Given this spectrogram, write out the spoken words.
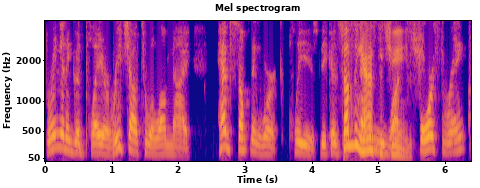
bring in a good player, reach out to alumni, have something work, please, because Something has to change. Fourth ranked,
